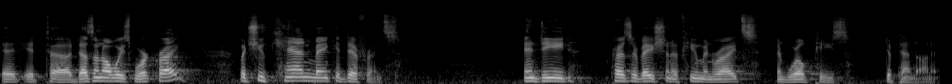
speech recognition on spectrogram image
It, it uh, doesn't always work right, but you can make a difference. Indeed, preservation of human rights and world peace depend on it.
